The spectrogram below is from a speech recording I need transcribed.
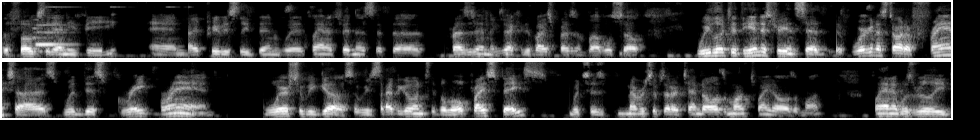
the folks at NEV. And I'd previously been with Planet Fitness at the president, executive vice president level. So we looked at the industry and said, if we're going to start a franchise with this great brand, where should we go? So we decided to go into the low price space, which is memberships that are $10 a month, $20 a month. Planet was really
